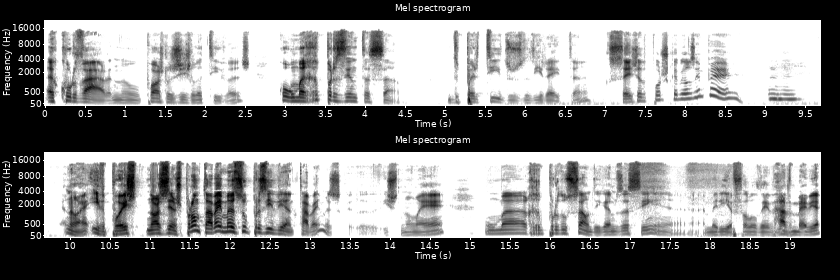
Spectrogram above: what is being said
acordar no pós-legislativas com uma representação de partidos de direita que seja de pôr os cabelos em pé. Uhum. Não é? E depois nós dizemos, pronto, está bem, mas o presidente, está bem, mas eh, isto não é uma reprodução, digamos assim. A Maria falou da Idade Média,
